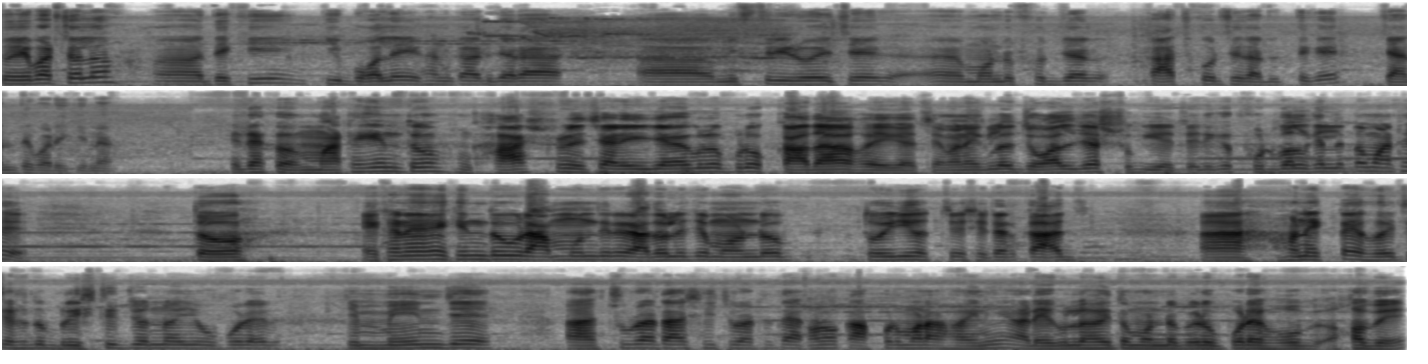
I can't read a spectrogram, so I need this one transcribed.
তো এবার চলো দেখি কি বলে এখানকার যারা মিস্ত্রি রয়েছে মণ্ডপসজ্জার কাজ করছে, তাদের থেকে জানতে পারি কিনা। এই দেখো, মাঠে কিন্তু ঘাস রয়েছে, আর এই জায়গাগুলো পুরো কাদা হয়ে গেছে। মানে এগুলো জল যা শুকিয়েছে এদিকে ফুটবল খেলে তো মাঠে তো এখানে কিন্তু রাম মন্দিরের আদলে যে মণ্ডপ তৈরি হচ্ছে, সেটার কাজ অনেকটাই হয়েছে। শুধু বৃষ্টির জন্য এই উপরের যে মেন যে চূড়াটা, সেই চূড়াটাতে এখনও কাপড় মারা হয়নি। আর এগুলো হয়তো মণ্ডপের উপরে হব-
